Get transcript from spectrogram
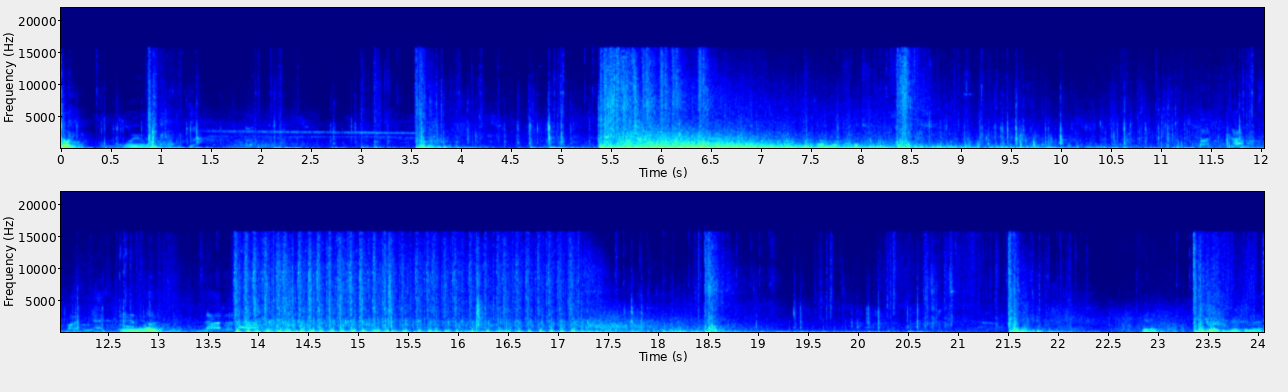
Lan. Vay amma. Tamam kötü. Verdammt, bei mir ist Oo. Lade nach! Beni görmediler mi?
